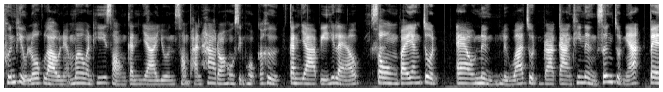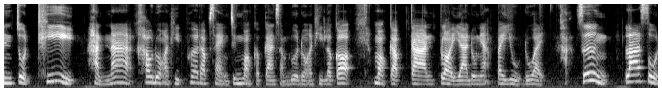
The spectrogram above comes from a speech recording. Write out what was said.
พื้นผิวโลกเราเนี่ยเมื่อวันที่ 2 กันยายน 2566 ก็คือกันยาปีที่แล้ว ส่งไปยังจุด L1 หรือว่าจุดรากลางที่ 1 ซึ่งจุดเนี้ยเป็นจุดที่ หันหน้าเข้าดวงอาทิตย์เพื่อรับแสงจึงเหมาะกับการสำรวจดวงอาทิตย์ แล้วก็เหมาะกับการปล่อยยานดวงเนี้ยไปอยู่ด้วยค่ะซึ่งล่าสุด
